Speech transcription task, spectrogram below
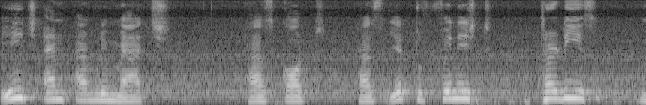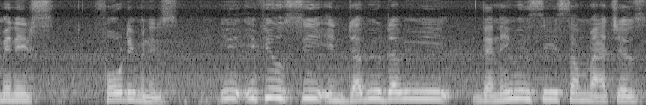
Each and every match has got has yet to finish 30 minutes 40 minutes. If you see in WWE then you will see some matches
